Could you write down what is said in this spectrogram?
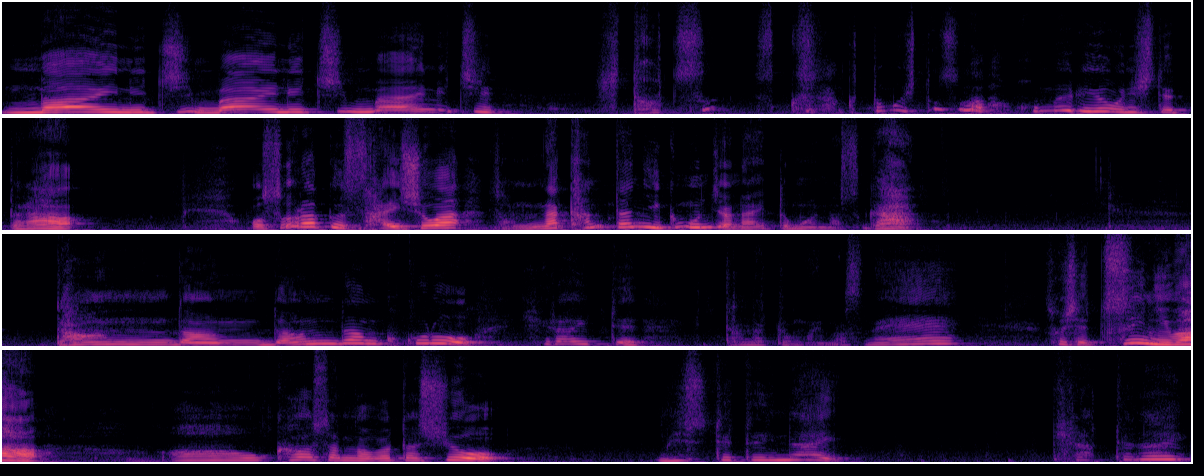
毎日毎日毎日一つ少なくとも一つは褒めるようにしていったらおそらく最初はそんな簡単にいくもんじゃないと思いますがだんだんだんだん心を開いていったんだと思いますね。そしてついにはああお母さんが私を見捨てていない嫌ってない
